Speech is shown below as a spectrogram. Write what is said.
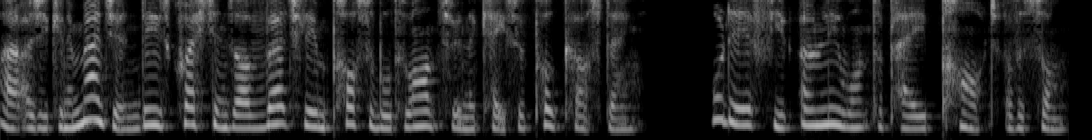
Uh, as you can imagine, these questions are virtually impossible to answer in the case of podcasting. What if you only want to play part of a song?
